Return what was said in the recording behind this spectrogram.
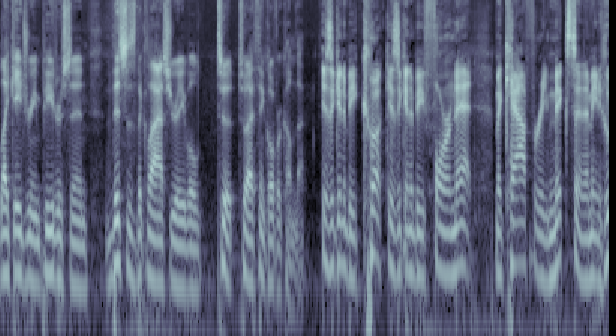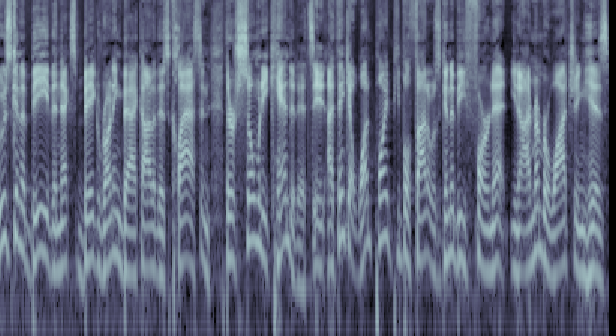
like Adrian Peterson. This is the class you're able to, to I think, overcome that. Is it going to be Cook? Is it going to be Fournette, McCaffrey, Mixon? I mean, who's going to be the next big running back out of this class? And there are so many candidates. It, I think at one point people thought it was going to be Fournette. You know, I remember watching his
